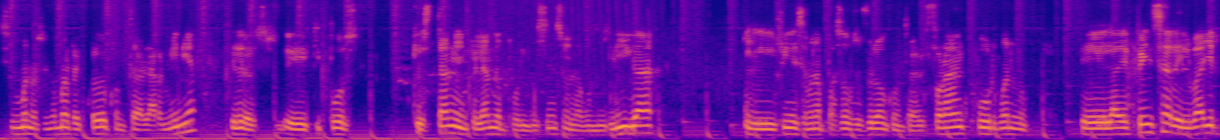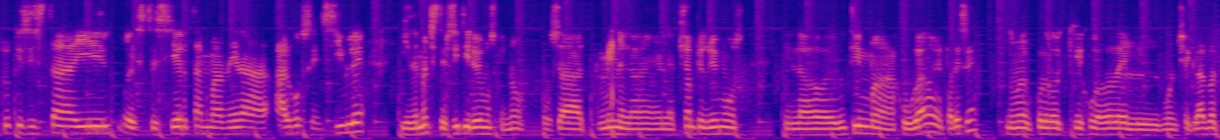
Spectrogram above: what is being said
si, bueno, si no me recuerdo, contra la Arminia, que es de los eh, equipos que están peleando por el descenso en la Bundesliga. El fin de semana pasado sufrieron contra el Frankfurt. Bueno, eh, la defensa del Bayern creo que sí está ahí, este, cierta manera, algo sensible. Y en el Manchester City vemos que no. O sea, también en la, en la Champions vimos en la última jugada, me parece. No me acuerdo qué jugador del Mönchengladbach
